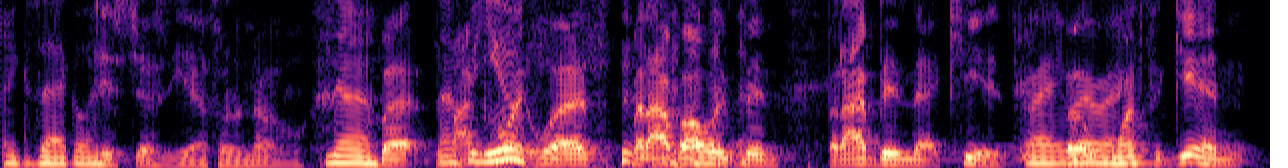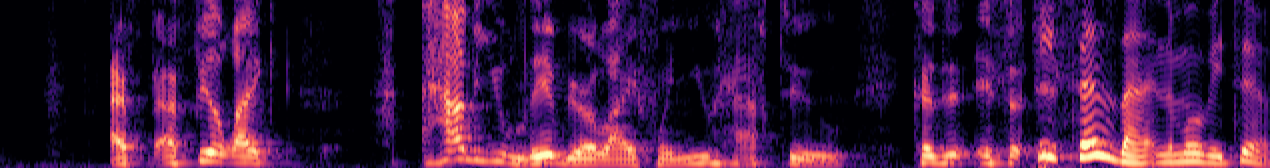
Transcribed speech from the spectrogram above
Exactly. It's just yes or no. No, But not my for you. point was, but I've always been, but I've been that kid. Right, But right, right. once again, I, I feel like, how do you live your life when you have to? Because it, it's a. He says that in the movie too.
